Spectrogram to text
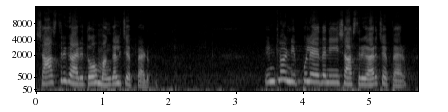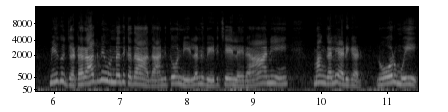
శాస్త్రి గారితో మంగలి చెప్పాడు. ఇంట్లో నిప్పు లేదని శాస్త్రి గారు చెప్పారు. మీకు జఠరాగ్ని ఉన్నది కదా దానితో నీళ్ళను వేడి చేయలేరా అని మంగలి అడిగాడు. నోరు ముయి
